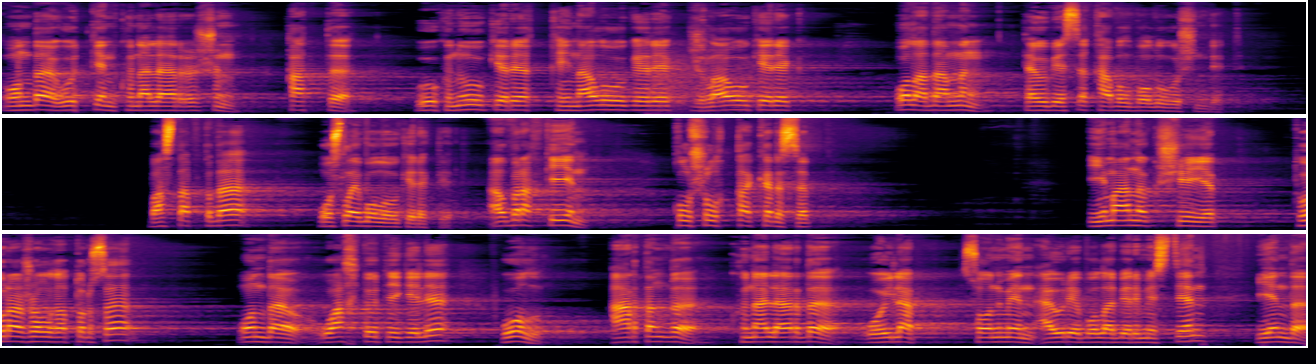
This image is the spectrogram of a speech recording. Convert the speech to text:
онда өткен күнәлар үшін қатты өкіну керек қиналу керек жылау керек. Ол адамның тәубесі қабыл болу үшін деді. Бастапқыда осылай болуы керек деді. Ал бірақ кейін құлшылыққа кірісіп иманы күшейіп тура жолға тұрса онда уақыт өте келе ол артыңғы күнәларды ойлап сонымен әуре бола берместен енді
